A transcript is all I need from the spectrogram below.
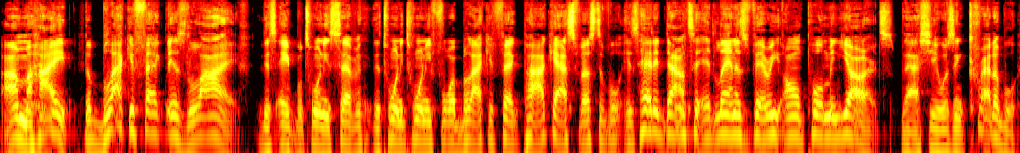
I'm hype. The Black Effect is live. This April 27th, the 2024 Black Effect Podcast Festival is headed down to Atlanta's very own Pullman Yards. Last year was incredible,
